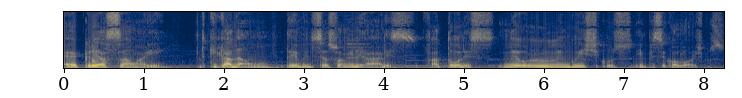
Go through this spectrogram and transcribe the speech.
é, criação aí que cada um teve de seus familiares, fatores neurolinguísticos e psicológicos.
